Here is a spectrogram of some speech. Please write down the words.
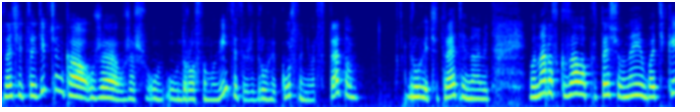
Значить, ця дівчинка вже вже ж у, у дорослому віці, це вже другий курс університету, другий чи третій навіть. Вона розказала про те, що в неї батьки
